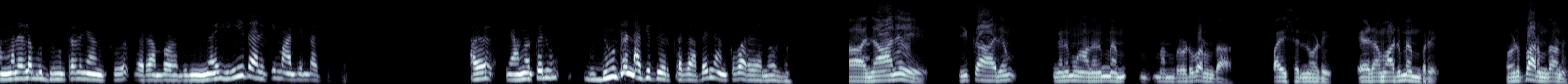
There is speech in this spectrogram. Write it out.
അങ്ങനെയുള്ള ബുദ്ധിമുട്ടാണ് ഞങ്ങൾക്ക് വരാൻ പോണത്. ഇങ്ങനെ ഇനി തനിക്ക് മാറ്റി ഉണ്ടാക്കിയിട്ട്. അത് ഞങ്ങൾക്കൊരു ബുദ്ധിമുട്ടുണ്ടാക്കി തീർക്കരുത്. അതേ ഞങ്ങൾക്ക് പറയാനുള്ളൂ. ആ ഞാനേ ഈ കാര്യം ഇങ്ങനെ മാധവൻ മെമ്പറോട് പറഞ്ഞതാ. പൈസലിനോട്. ഏഴാം വാർഡ് മെമ്പർ അവനോട് പറഞ്ഞതാണ്.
